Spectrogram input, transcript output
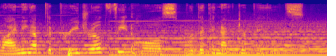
lining up the pre-drilled feet holes with the connector pins.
